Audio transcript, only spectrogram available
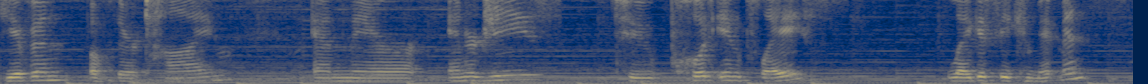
given of their time and their energies to put in place legacy commitments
